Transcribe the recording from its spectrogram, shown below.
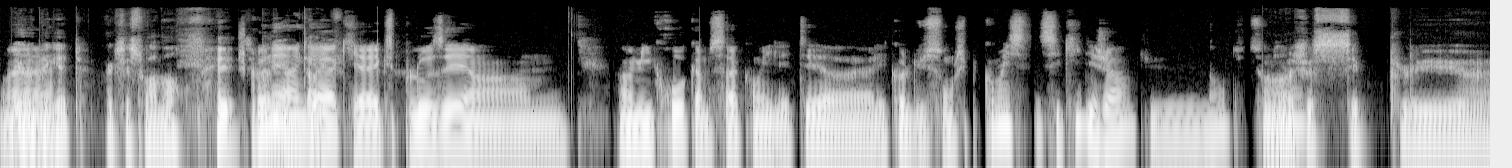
Ouais, et à la baguette, accessoirement. Je connais un gars qui a explosé un, un micro comme ça quand il était euh, à l'école du son. Je sais plus comment c'est qui déjà? Tu, Non, tu te souviens? Ah, je sais plus. euh,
